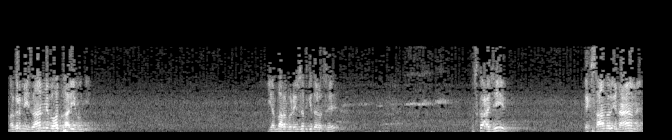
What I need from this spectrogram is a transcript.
مگر میزان میں بہت بھاری ہوں گی۔ یہ اللہ رب العزت کی طرف سے اس کا عجیب احسان اور انعام ہے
